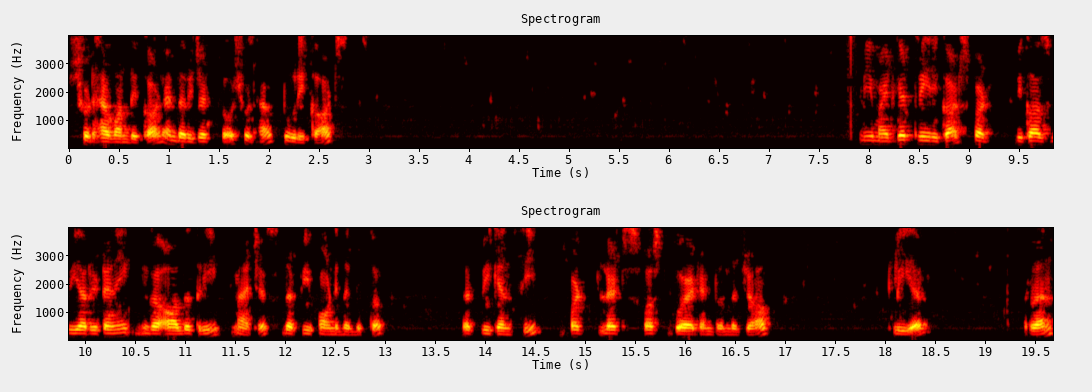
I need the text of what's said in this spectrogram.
should have one record and the reject flow should have two records. We might get three records, but because we are returning all the three matches that we found in the lookup that we can see, but let's first go ahead and run the job. clear run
